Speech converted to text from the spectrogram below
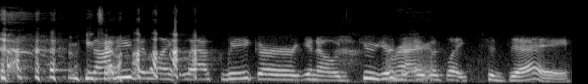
Not even like last week or you know two years. ago. It was like today.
